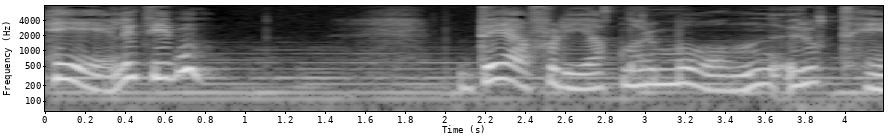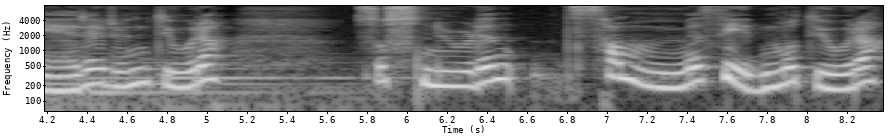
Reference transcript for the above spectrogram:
Hele tiden! Det er fordi at når månen roterer rundt jorda, så snur den samme siden mot jorda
